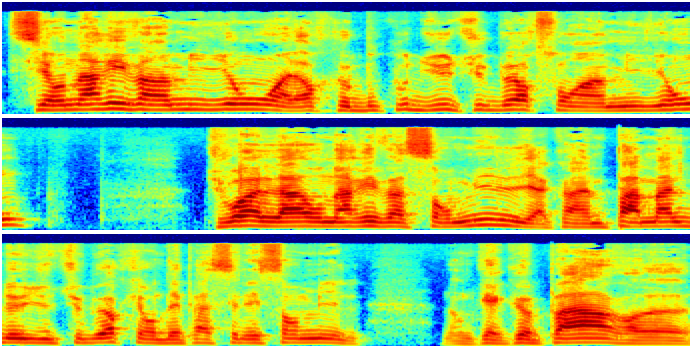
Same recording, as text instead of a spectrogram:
Si on arrive à un million alors que beaucoup de youtubeurs sont à un million, tu vois, là, on arrive à 100 000, il y a quand même pas mal de youtubeurs qui ont dépassé les 100 000. Donc, quelque part, euh,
